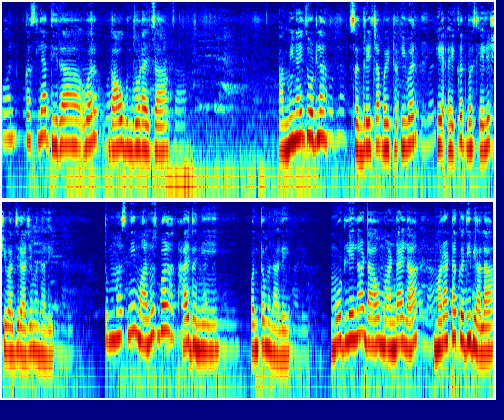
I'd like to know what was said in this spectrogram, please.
पण कसल्या धीरावर गाव जोडायचा आम्ही नाही जोडला. सदरेच्या बैठकीवर हे ऐकत बसलेले शिवाजीराजे म्हणाले तुम्हासनी माणूस बळ हाय धनी. पंत म्हणाले मोडलेला डाव मांडायला मराठा कधी भ्याला?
